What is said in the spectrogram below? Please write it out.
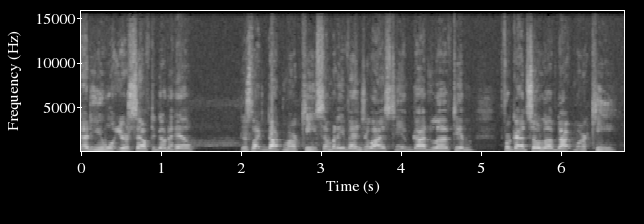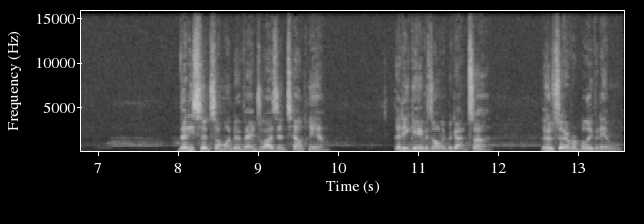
Now, do you want yourself to go to hell? Just like Doc Marquis, somebody evangelized him. God loved him, for God so loved Doc Marquis that he sent someone to evangelize and tell him that he gave his only begotten Son. That whosoever believe in him,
